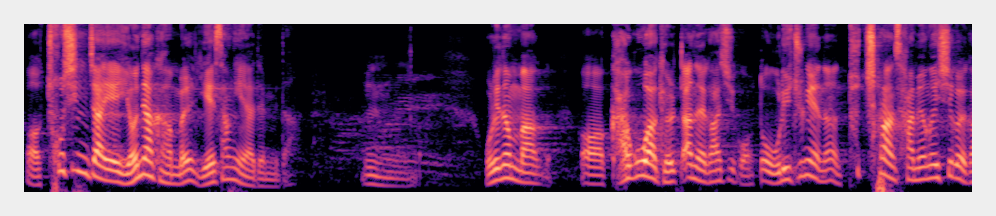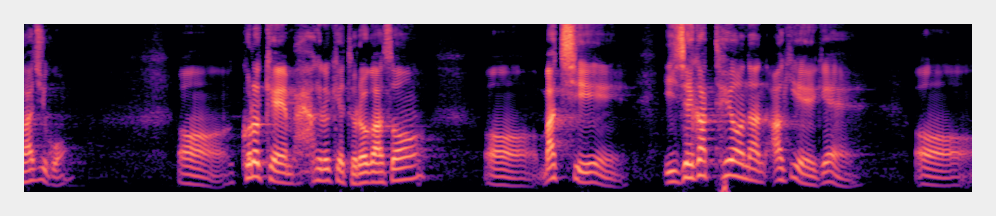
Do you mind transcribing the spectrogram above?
어, 초신자의 연약함을 예상해야 됩니다. 음, 우리는 막 어, 각오와 결단을 가지고 또 우리 중에는 투철한 사명 의식을 가지고 어, 그렇게 막 이렇게 들어가서 어, 마치 이제가 태어난 아기에게 어,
